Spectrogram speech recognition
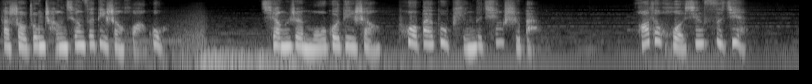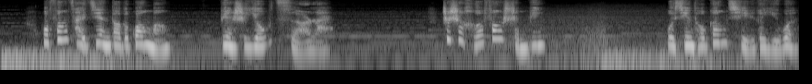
他手中长枪在地上划过，枪刃磨过地上破败不平的青石板，划到火星四溅。我方才见到的光芒，便是由此而来。这是何方神兵？我心头刚起一个疑问，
